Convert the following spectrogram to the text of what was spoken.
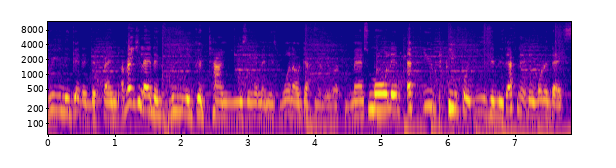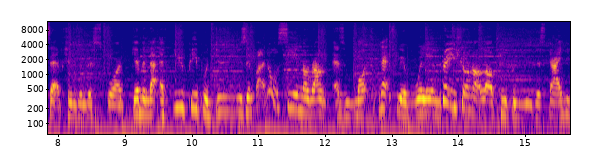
really good at defending. I've actually had a really good time using him and he's one I would definitely recommend. Smalling, a few people use him. He's definitely one of the exceptions in this squad, given that a few people do use him, but I don't see him around as much. Next we have William. Pretty sure not a lot of people use this guy. He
